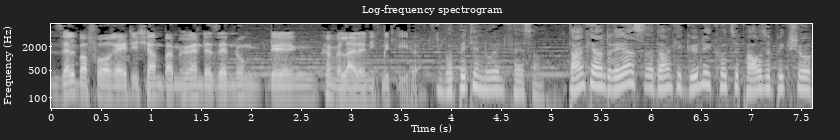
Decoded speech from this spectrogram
selber vorrätig haben beim Hören der Sendung, den können wir leider nicht mitliefern. Aber bitte nur in Fässern. Danke Andreas, äh, danke Günni, kurze Pause, Big Show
